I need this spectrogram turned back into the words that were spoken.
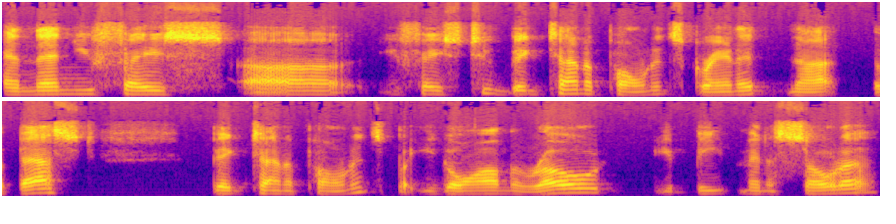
and then you face uh, you face two Big Ten opponents. Granted, not the best Big Ten opponents, but you go on the road, you beat Minnesota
